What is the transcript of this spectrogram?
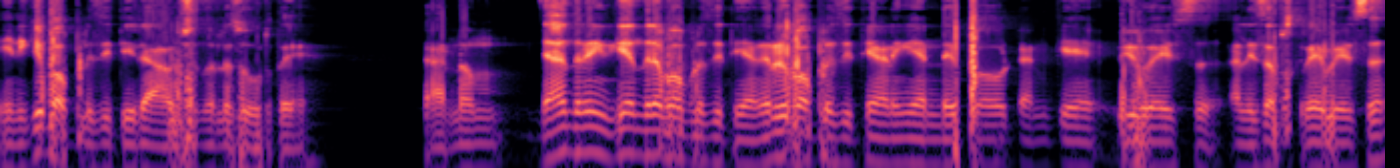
എനിക്ക് പബ്ലിസിറ്റിയുടെ ആവശ്യമൊന്നുമില്ല സുഹൃത്തെ. കാരണം ഞാൻ എന്തിനാ എനിക്ക് എന്തിനാ പബ്ലിസിറ്റി അങ്ങനെ ഒരു പബ്ലിസിറ്റി ആണെങ്കിൽ എന്റെ ഇപ്പോൾ ടെൻ കെ വ്യൂവേഴ്സ് അല്ലെങ്കിൽ സബ്സ്ക്രൈബേഴ്സ്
